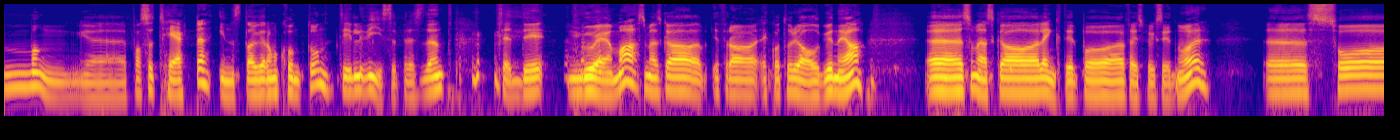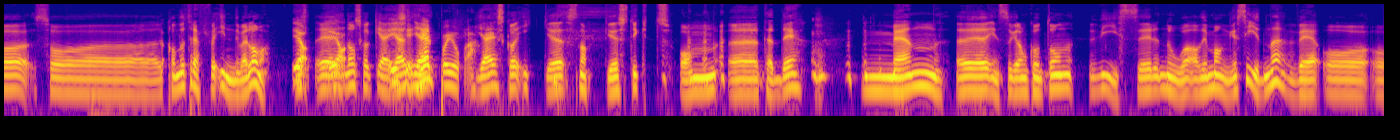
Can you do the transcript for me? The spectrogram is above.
mangefasetterte Instagram-kontoen til visepresident Teddy Nguema, som jeg skal, fra Ekvatorial Guinea, uh, som jeg skal lenke til på Facebook-siden vår, eh, så, så kan du treffe innimellom, da. Ja, Eh, ja. Nå skal ikke jeg, jeg, jeg helt på jorda. jeg skal ikke snakke stygt om uh, Teddy, men uh, Instagram-kontoen viser noe av de mange sidene ved å, å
